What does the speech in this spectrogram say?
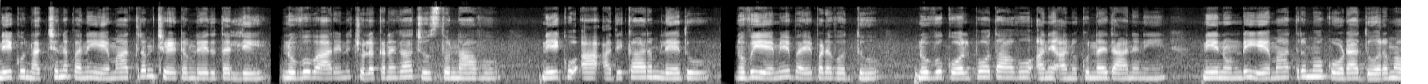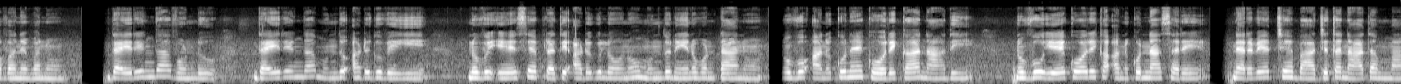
నీకు నచ్చిన పని ఏమాత్రం చేయటం లేదు తల్లి. నువ్వు వారిని చులకనగా చూస్తున్నావు. నీకు ఆ అధికారం లేదు. నువ్వు ఏమీ భయపడవద్దు. నువ్వు కోల్పోతావు అని అనుకున్న దానిని నీ నుండి ఏమాత్రమో కూడా దూరం అవ్వనివ్వను ధైర్యంగా ఉండు. ధైర్యంగా ముందు అడుగు వెయ్యి నువ్వు వేసే ప్రతి అడుగులోనూ ముందు నేను ఉంటాను. నువ్వు అనుకునే కోరిక నాది. నువ్వు ఏ కోరిక అనుకున్నా సరే నెరవేర్చే బాధ్యత నాదమ్మా.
